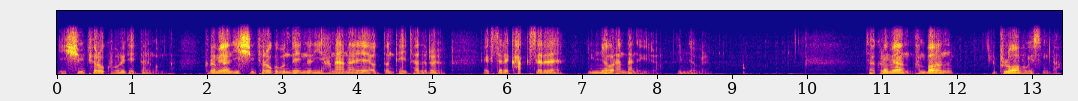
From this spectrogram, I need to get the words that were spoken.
이 쉼표로 구분이 되어 있다는 겁니다. 그러면 이 쉼표로 구분되어 있는 이 하나하나의 어떤 데이터들을 엑셀의 각 셀에 입력을 한다는 얘기죠. 입력을. 자, 그러면 한번 불러와 보겠습니다.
